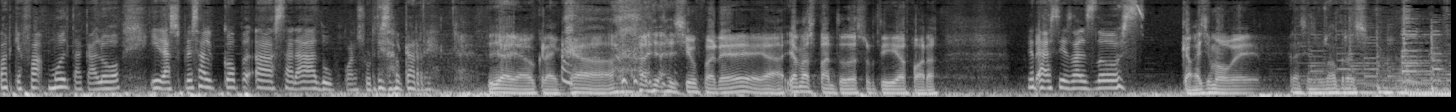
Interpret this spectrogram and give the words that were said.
perquè fa molta calor i després el cop uh, serà dur quan sortis al carrer. Ja, ja ho crec. Ja, ja així ho faré. Ja, ja m'espanto de sortir a fora. Gràcies als dos. Que vagi molt bé. Gràcies a vosaltres.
